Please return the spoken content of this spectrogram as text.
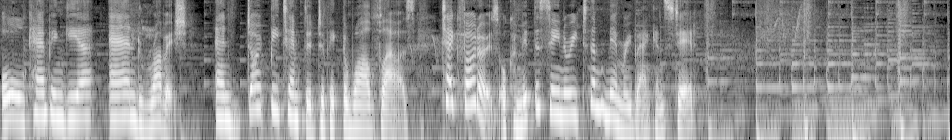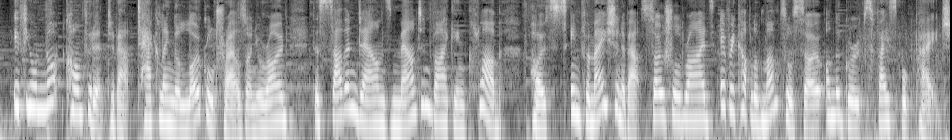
all camping gear and rubbish. And don't be tempted to pick the wildflowers. Take photos or commit the scenery to the memory bank instead. If you're not confident about tackling the local trails on your own, the Southern Downs Mountain Biking Club posts information about social rides every couple of months or so on the group's Facebook page.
